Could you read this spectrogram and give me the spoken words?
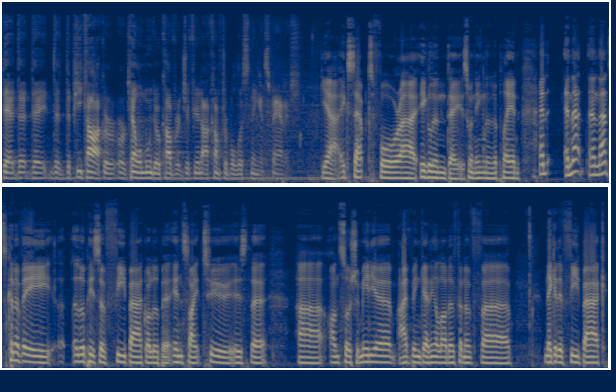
the, the, the, the, Peacock or, or Telemundo coverage if you're not comfortable listening in Spanish. Yeah, except for uh, England days when England are playing, and and that and that's kind of a a little piece of feedback or a little bit of insight too. Is that uh, on social media, I've been getting a lot of kind of uh, negative feedback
